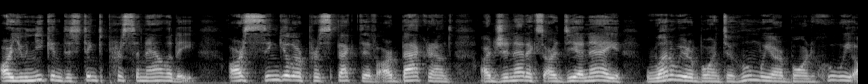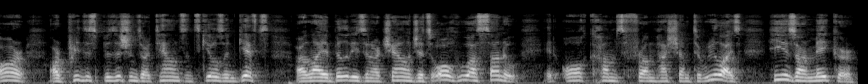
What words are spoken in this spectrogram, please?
Our unique and distinct personality, our singular perspective, our background, our genetics, our DNA, when we were born, to whom we are born, who we are, our predispositions, our talents and skills and gifts, our liabilities and our challenge. It's all hu asanu. It all comes from Hashem to realize He is our maker,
